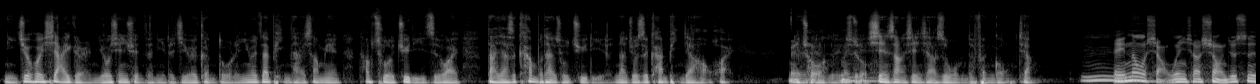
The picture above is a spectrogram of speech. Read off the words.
你就会下一个人优先选择你的机会更多了。因为在平台上面，它除了距离之外，大家是看不太出距离的，那就是看评价好坏。没错，没错，线上线下是我们的分工，这样。嗯，哎，那我想问一下，Sean，就是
